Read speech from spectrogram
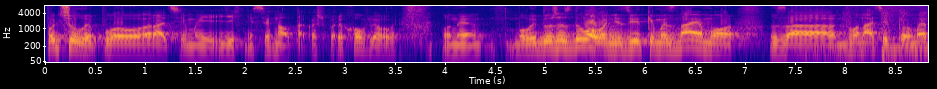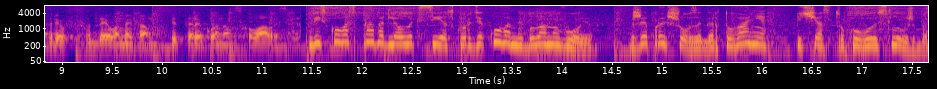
почули по рації. Ми їхній сигнал також перехоплювали. Вони були дуже здивовані, звідки ми знаємо за 12 кілометрів, де вони там під териконом сховалися. Військова справа для Олексія Скордякова не була новою. Вже пройшов загартування під час строкової служби.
